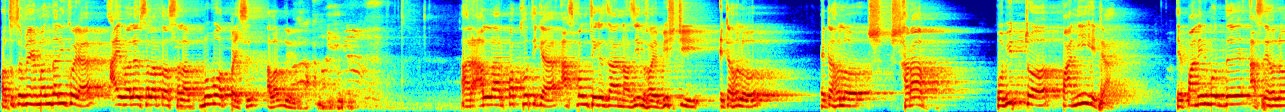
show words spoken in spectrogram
অথচ মেহমানদারি কইরা আই বলে সালাম নবত পাইছে। আলহামদুলিল্লাহ। আর আল্লাহর পক্ষ থেকে আসমান থেকে যা নাজিল হয় বৃষ্টি, এটা হলো এটা হলো সারা পবিত্র পানি এটা। এ পানির মধ্যে আছে হলো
